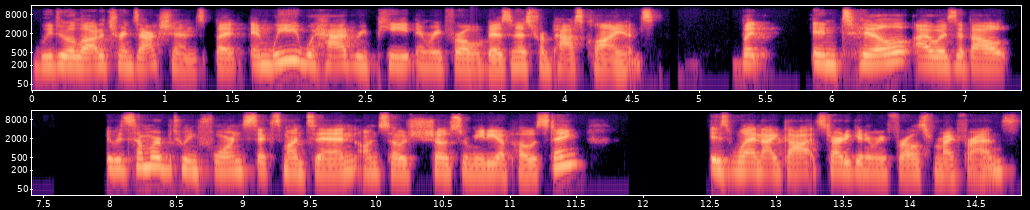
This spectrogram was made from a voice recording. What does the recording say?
we do a lot of transactions, but and we had repeat and referral business from past clients. But until I was about it was somewhere between 4 and 6 months in on social media posting is when I got started getting referrals from my friends.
